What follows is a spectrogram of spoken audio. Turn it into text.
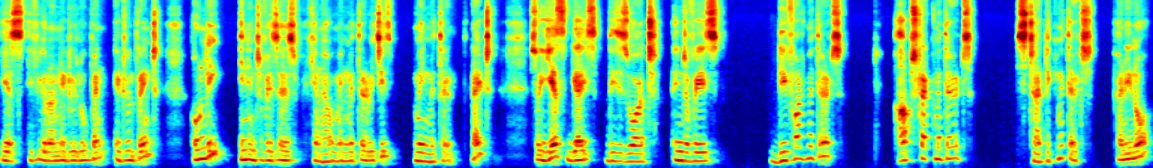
Yes, if you run it will open, it will print. Only in interfaces we can have main method, which is main method, right? So yes, guys, this is what interface default methods, abstract methods, static methods. And you know,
